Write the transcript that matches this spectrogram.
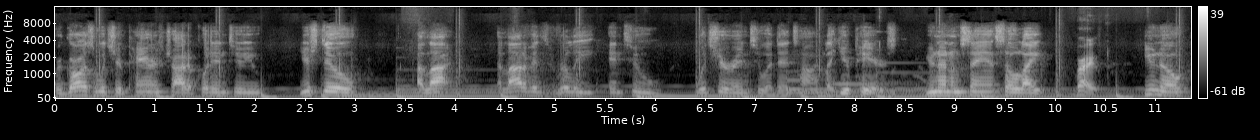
regardless of what your parents try to put into you, you're still a lot a lot of it's really into what you're into at that time, like your peers. You know what I'm saying? So like, Right. you know,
